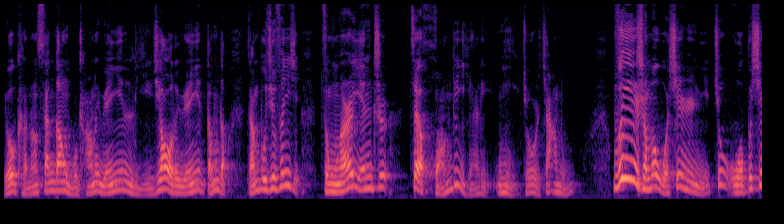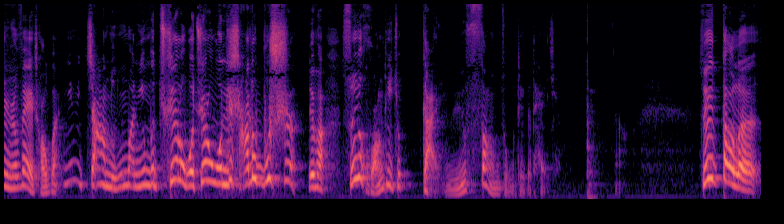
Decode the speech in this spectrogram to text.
有可能三纲五常的原因，礼教的原因等等，咱们不去分析。总而言之，在皇帝眼里，你就是家奴。为什么我信任你？就我不信任外朝官，因为家奴嘛，你们缺了我，缺了我，你啥都不是，对吧？所以皇帝就敢于放纵这个太监，啊，所以到了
